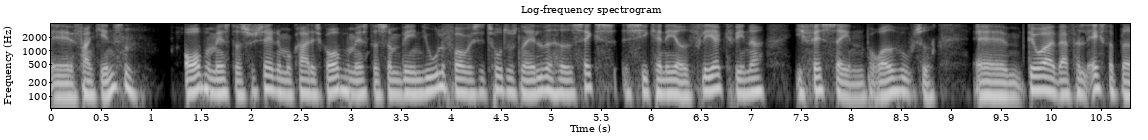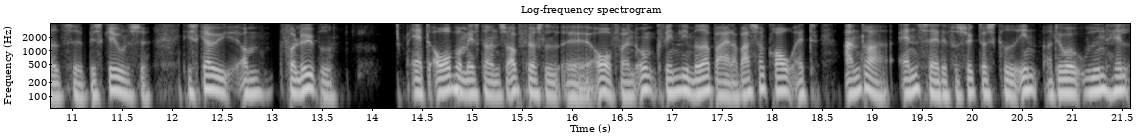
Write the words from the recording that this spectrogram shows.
øh, Frank Jensen, overborgmester, socialdemokratisk overborgmester, som ved en julefrokost i 2011 havde seks chikaneret flere kvinder i festsalen på Rådhuset. Øh, det var i hvert fald ekstrabladets øh, beskrivelse. De skrev om forløbet, at overborgmesterens opførsel øh, over for en ung kvindelig medarbejder var så grov, at andre ansatte forsøgte at skride ind, og det var uden held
